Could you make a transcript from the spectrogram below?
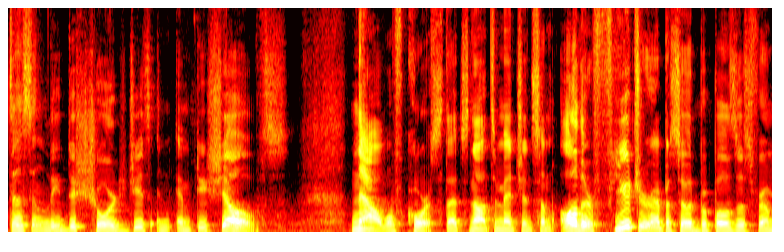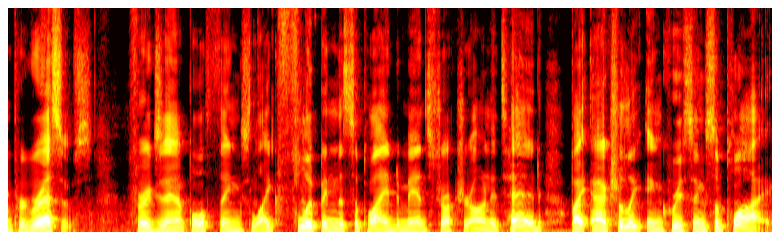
doesn't lead to shortages and empty shelves. Now, of course, that's not to mention some other future episode proposals from progressives. For example, things like flipping the supply and demand structure on its head by actually increasing supply.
